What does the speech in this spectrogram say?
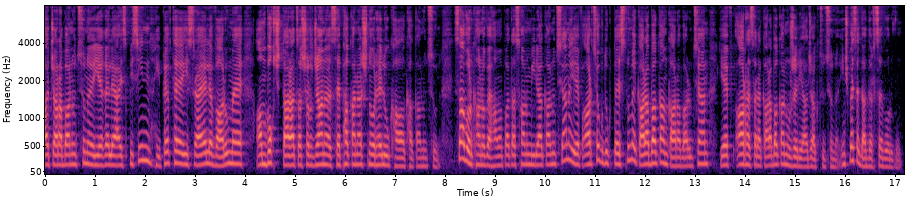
պատճառաբանությունը եղել է այսպիսին, իբրև թե Իսրայելը վարում է ամբողջ տարածաշրջանը սեփականաշնորհելու քաղաքականություն։ Սա որքանով է համապատասխանում իրականությանը եւ արդյոք դուք տեսնում եք արաբական կառավարության եւ առհասարակ արաբական ուժերի աջակցությունը։ Ինչպես է դա դրսևորվում։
